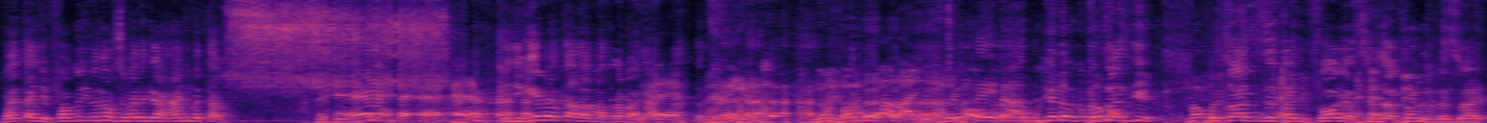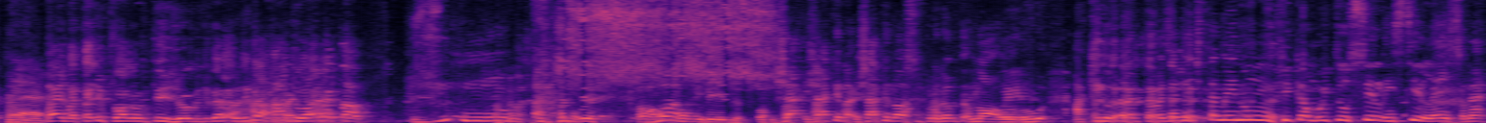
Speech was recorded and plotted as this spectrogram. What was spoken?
vai estar de folga. Eu digo, não, você vai ligar a rádio e vai estar. E ninguém vai estar lá para trabalhar. É, não vamos falar de futebol. tem Ah, nada. porque não, o pessoal acha que, o pessoal acha que você está de folga, seus amigos, o pessoal. É. Aí, vai estar de folga, não tem jogo. Liga, liga a rádio lá e vai estar. Já, já, que, já que nosso programa. tá- não, o- o- aqui no Campeões a gente também não fica muito sil- em silêncio, né?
